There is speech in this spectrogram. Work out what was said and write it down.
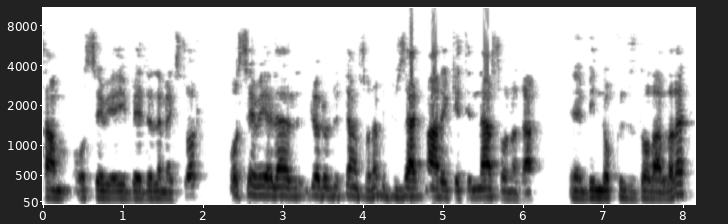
tam o seviyeyi belirlemek zor. O seviyeler görüldükten sonra bir düzeltme hareketinden sonra da e, 1900 dolarlara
